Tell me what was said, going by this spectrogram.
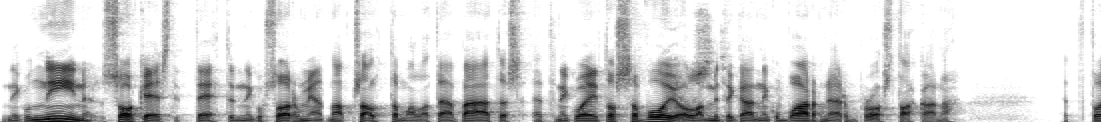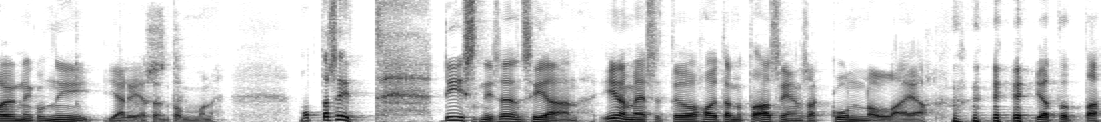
niin, kuin niin sokeasti tehty niin kuin sormia napsauttamalla tämä päätös, että niin kuin ei tuossa voi olla mitenkään niin kuin Warner Bros. takana. Että toi on niin, kuin niin järjetön tommonen. Mutta sitten Disney sen sijaan ilmeisesti on hoitanut asiansa kunnolla ja, ja tota,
